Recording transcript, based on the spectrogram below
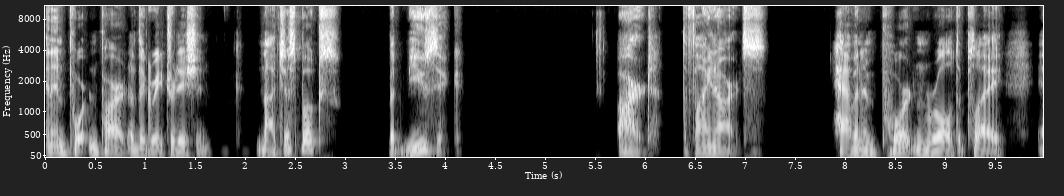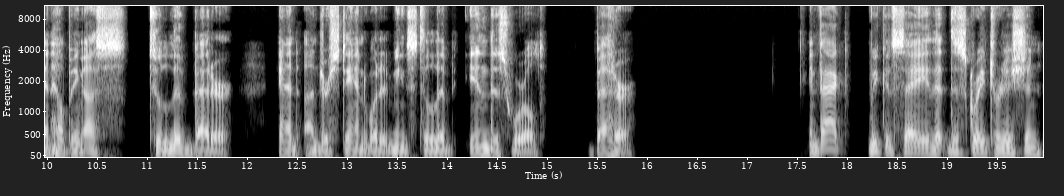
an important part of the great tradition. Not just books, but music, art, the fine arts have an important role to play in helping us to live better and understand what it means to live in this world better. In fact, we could say that this great tradition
